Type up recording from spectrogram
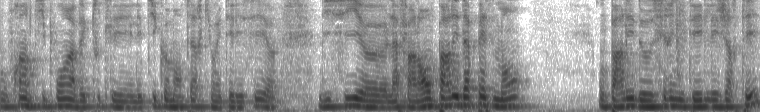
on fera un petit point avec tous les, les petits commentaires qui ont été laissés euh, d'ici la fin. Alors on parlait d'apaisement, on parlait de sérénité, de légèreté.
